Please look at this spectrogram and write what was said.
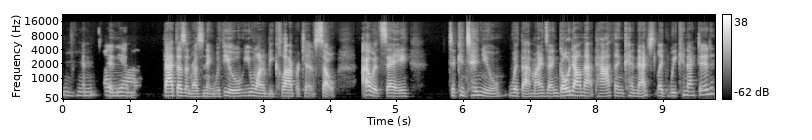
mm-hmm. and, uh, yeah. that doesn't resonate with you you want to be collaborative so i would say to continue with that mindset and go down that path and connect like we connected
